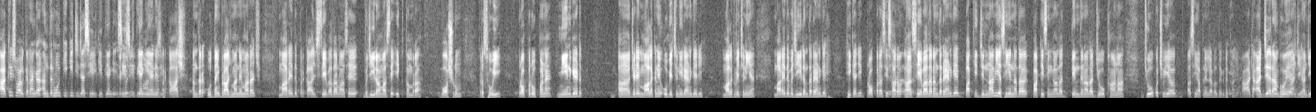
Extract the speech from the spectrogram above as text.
ਆਖਰੀ ਸਵਾਲ ਕਰਾਂਗਾ। ਅੰਦਰ ਹੁਣ ਕੀ ਕੀ ਚੀਜ਼ਾਂ ਸੀਲ ਕੀਤੀਆਂ ਗਈਆਂ ਸੀਜ਼ ਕੀਤੀਆਂ ਗਈਆਂ ਨੇ ਜੀ? ਪ੍ਰਕਾਸ਼ ਅੰਦਰ ਉਦਾਂ ਹੀ ਬਰਾਜਮਾਨ ਨੇ ਮਹਾਰਾਜ। ਮਹਾਰਾਜ ਦੇ ਪ੍ਰਕਾਸ਼ ਸੇਵਾਦਾਰ ਵਾਸਤੇ ਵਜ਼ੀਰਾਂ ਵਾਸਤੇ ਇੱਕ ਕਮਰਾ ਵਾਸ਼ਰੂਮ ਰਸੋਈ ਪ੍ਰੋਪਰ ਓਪਨ ਹੈ। ਮੇਨ ਗੇਟ ਜਿਹੜੇ ਮਾਲਕ ਨੇ ਉਹ ਵਿੱਚ ਨਹੀਂ ਰਹਿਣਗੇ ਜੀ। ਮਾਲਕ ਵਿੱਚ ਨਹੀਂ ਹੈ ਮਹਾਰਾਜ ਦੇ ਵਜ਼ੀਰ ਅੰਦਰ ਰਹਿਣਗੇ ਠੀਕ ਹੈ ਜੀ? ਪ੍ਰੋਪਰ ਅਸੀਂ ਸਾਰਾ ਹਾਂ ਸੇਵਾਦਾਰ ਅੰਦਰ ਰਹਿਣਗੇ। ਬਾਕੀ ਜਿੰਨਾ ਵੀ ਅਸੀਂ ਇਹਨਾਂ ਦਾ ਪਾਠੀ ਸਿੰਘਾਂ ਦਾ ਤਿੰਨ ਦਿਨਾਂ ਦਾ ਜੋ ਖਾਣਾ ਜੋ ਕੁਝ ਵੀ ਆ ਅਸੀਂ ਆਪਣੇ ਲੈਵਲ ਤੇ ਦੇਖਾਂਗੇ। ਪਾਠ ਅੱਜ ਆਰੰਭ ਹੋਇਆ ਹਾਂਜੀ ਹਾਂਜੀ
